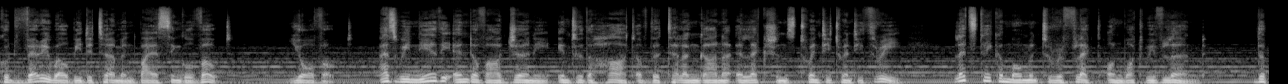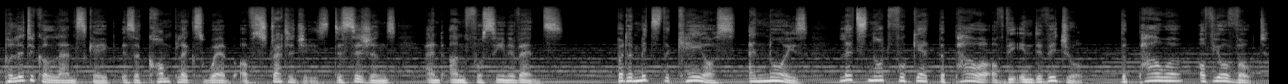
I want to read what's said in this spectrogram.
could very well be determined by a single vote, your vote. As we near the end of our journey into the heart of the Telangana elections 2023, let's take a moment to reflect on what we've learned. The political landscape is a complex web of strategies, decisions, and unforeseen events. But amidst the chaos and noise, let's not forget the power of the individual, the power of your vote.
